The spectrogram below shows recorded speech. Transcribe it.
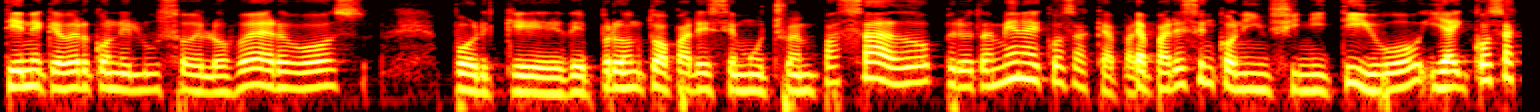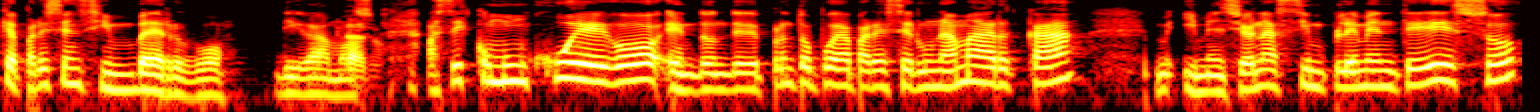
tiene que ver con el uso de los verbos, porque de pronto aparece mucho en pasado, pero también hay cosas que apare- aparecen con infinitivo y hay cosas que aparecen sin verbo, digamos. Haces como un juego en donde de pronto puede aparecer una marca y mencionas simplemente eso,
